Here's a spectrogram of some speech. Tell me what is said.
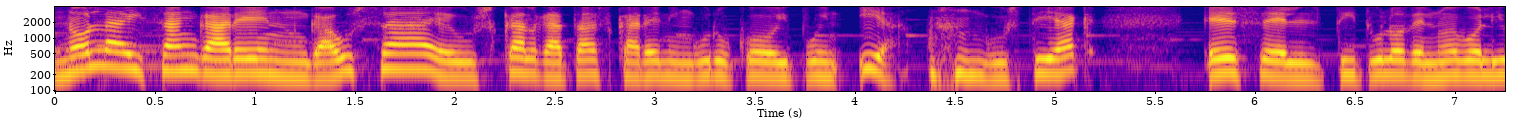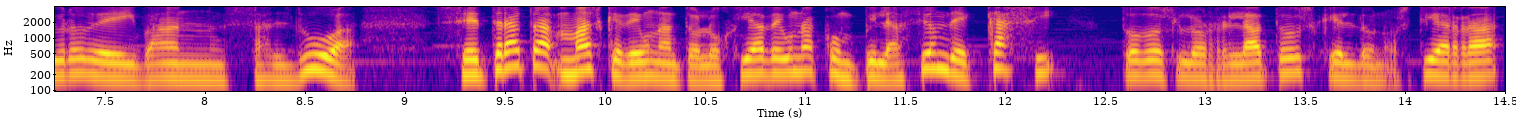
Nola izan garen gauza Euskal Gatazkaren inguruko ipuin ia guztiak es el título del nuevo libro de Iván Zaldúa. Se trata más que de una antología, de una compilación de casi todos los relatos que el Donostiarra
